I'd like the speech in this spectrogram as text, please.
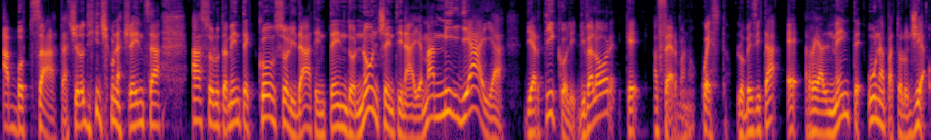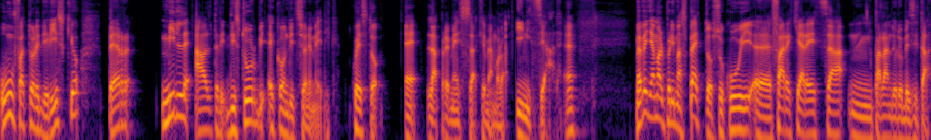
abbozzata, ce lo dice una scienza assolutamente consolidata, intendo non centinaia, ma migliaia di articoli di valore che affermano questo. L'obesità è realmente una patologia, un fattore di rischio per mille altri disturbi e condizioni mediche. Questa è la premessa, chiamiamola iniziale. Eh? Ma veniamo al primo aspetto su cui eh, fare chiarezza mh, mm, parlando di obesità.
